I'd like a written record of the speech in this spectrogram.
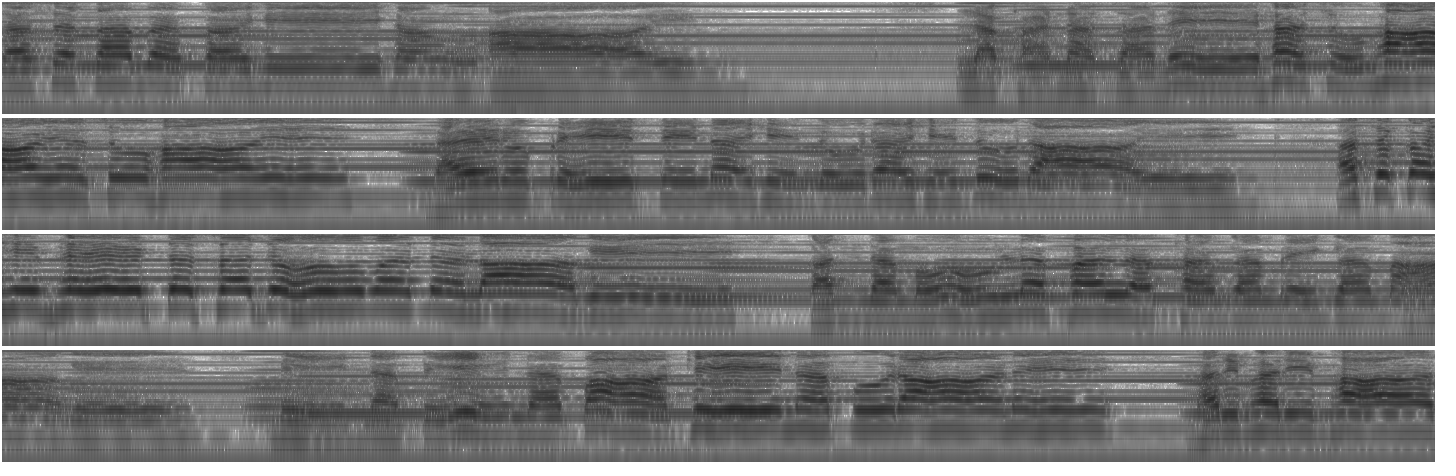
तस तब कही हम आए। लखन सनेह सुभाय सुहाए भैरु प्रीति नहीं दुरहि दुराए अस कही भेट सजोवन लागे, कंद मूल फल खग मृग मागे। बीन पीन पाठीन पुराणे, भरी भरी भार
